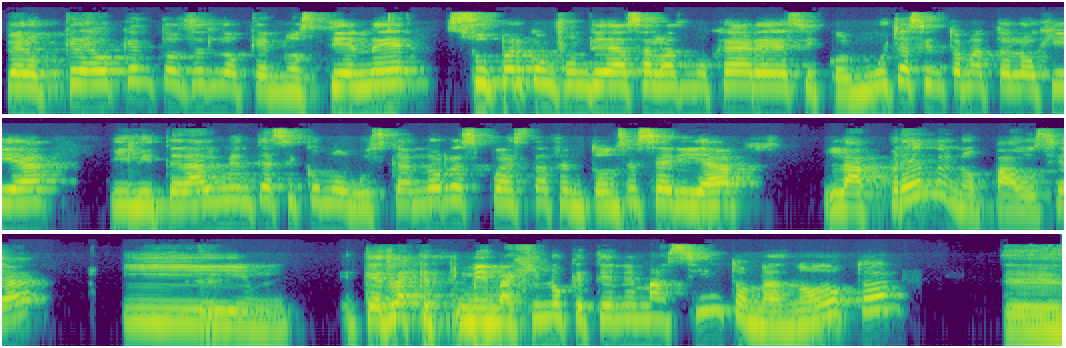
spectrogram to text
Pero creo que entonces lo que nos tiene súper confundidas a las mujeres y con mucha sintomatología y literalmente así como buscando respuestas, entonces sería la premenopausia y que es la que me imagino que tiene más síntomas, ¿no, doctor? Eh,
